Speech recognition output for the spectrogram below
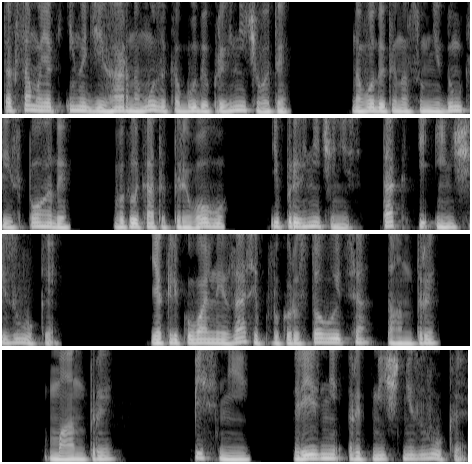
Так само, як іноді гарна музика буде пригнічувати, наводити на сумні думки і спогади, викликати тривогу і пригніченість, так і інші звуки. Як лікувальний засіб використовуються тантри, мантри, пісні, різні ритмічні звуки,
